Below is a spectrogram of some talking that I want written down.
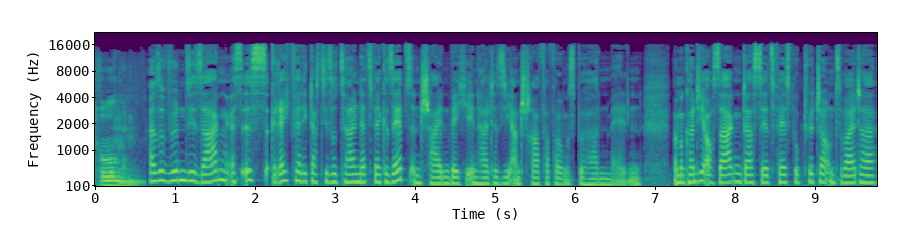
Drohungen. Also würden Sie sagen, es ist gerechtfertigt, dass die sozialen Netzwerke selbst entscheiden, welche Inhalte sie an Strafverfolgungsbehörden melden. Weil man könnte ja auch sagen, dass jetzt Facebook, Twitter und so weiter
